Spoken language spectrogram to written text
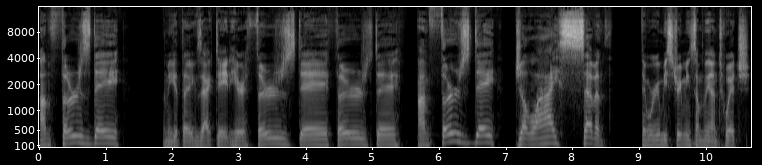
on Thursday, let me get the exact date here. Thursday, Thursday. On Thursday, July 7th, I think we're to be streaming something on Twitch.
